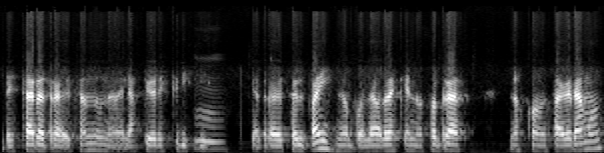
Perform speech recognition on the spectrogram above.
de estar atravesando una de las peores crisis mm. que atravesó el país, ¿no? Porque la verdad es que nosotras nos consagramos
